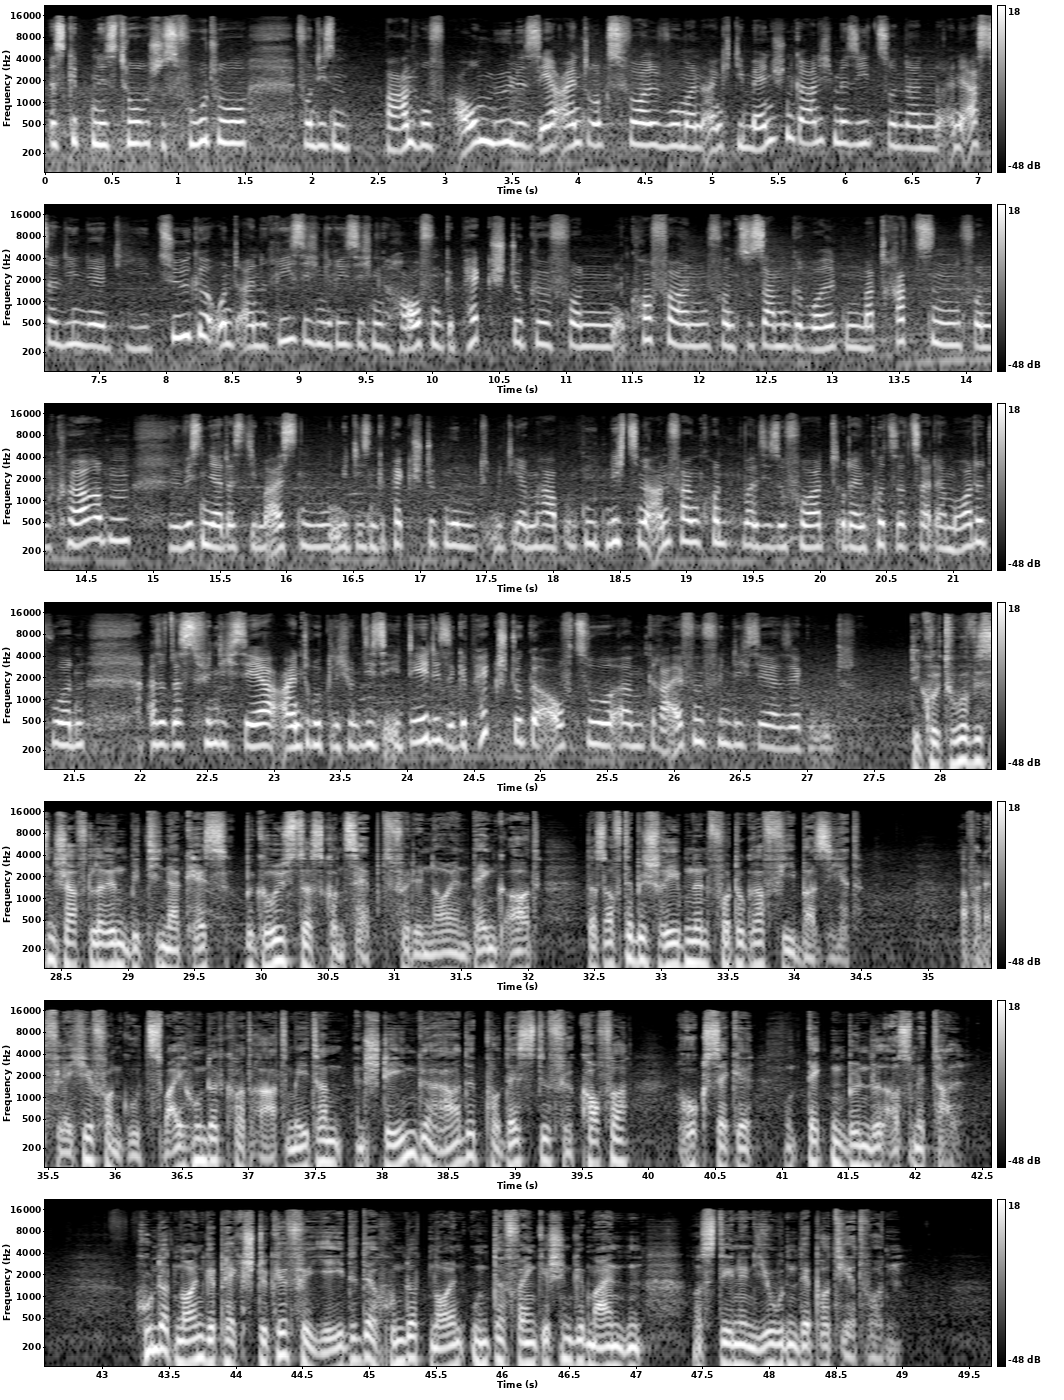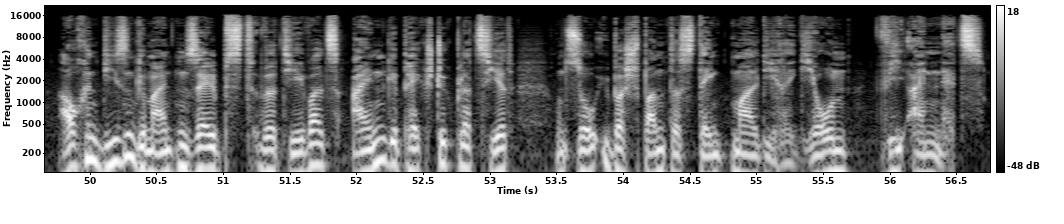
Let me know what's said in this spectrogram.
Es gibt ein historisches Foto von diesem Bahnhof Aumühle, sehr eindrucksvoll, wo man eigentlich die Menschen gar nicht mehr sieht, sondern in erster Linie die Züge und einen riesigen, riesigen Haufen Gepäckstücke von Koffern, von zusammengerollten Matratzen, von Körben. Wir wissen ja, dass die meisten mit diesen Gepäckstücken und mit ihrem Hab und Gut nichts mehr anfangen konnten, weil sie sofort oder in kurzer Zeit ermordet wurden. Also das finde ich sehr eindrücklich und diese Idee, diese Gepäckstücke aufzugreifen, finde ich sehr, sehr gut. Die Kulturwissenschaftlerin Bettina Kess begrüßt das Konzept für den neuen Denkort, das auf der beschriebenen Fotografie basiert. Auf einer Fläche von gut 200 Quadratmetern entstehen gerade Podeste für Koffer, Rucksäcke und Deckenbündel aus Metall. 109 Gepäckstücke für jede der 109 unterfränkischen Gemeinden, aus denen Juden deportiert wurden. Auch in diesen Gemeinden selbst wird jeweils ein Gepäckstück platziert und so überspannt das Denkmal die Region wie ein Netz.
